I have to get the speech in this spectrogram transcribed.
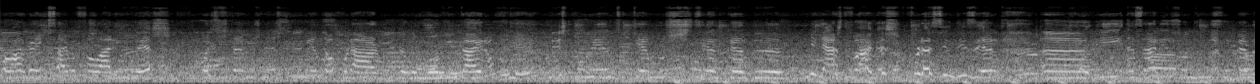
com alguém que saiba falar inglês, pois estamos neste momento a operar pelo mundo inteiro. Neste momento temos cerca de milhares de vagas, por assim dizer, ah, e as áreas onde nos focamos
